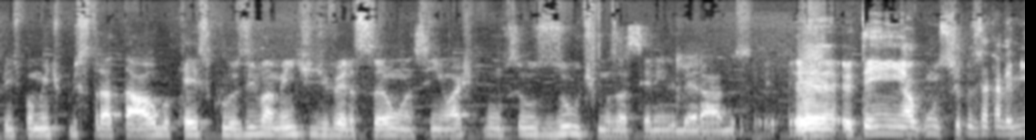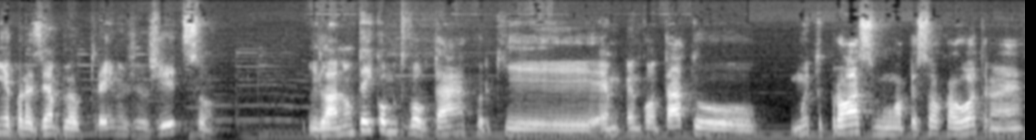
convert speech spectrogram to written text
principalmente por se tratar algo que é exclusivamente diversão, assim, eu acho que vão ser os últimos a serem liberados. É, eu tenho alguns tipos de academia, por exemplo, eu treino jiu-jitsu e lá não tem como tu voltar porque é, é um contato muito próximo uma pessoa com a outra, né?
